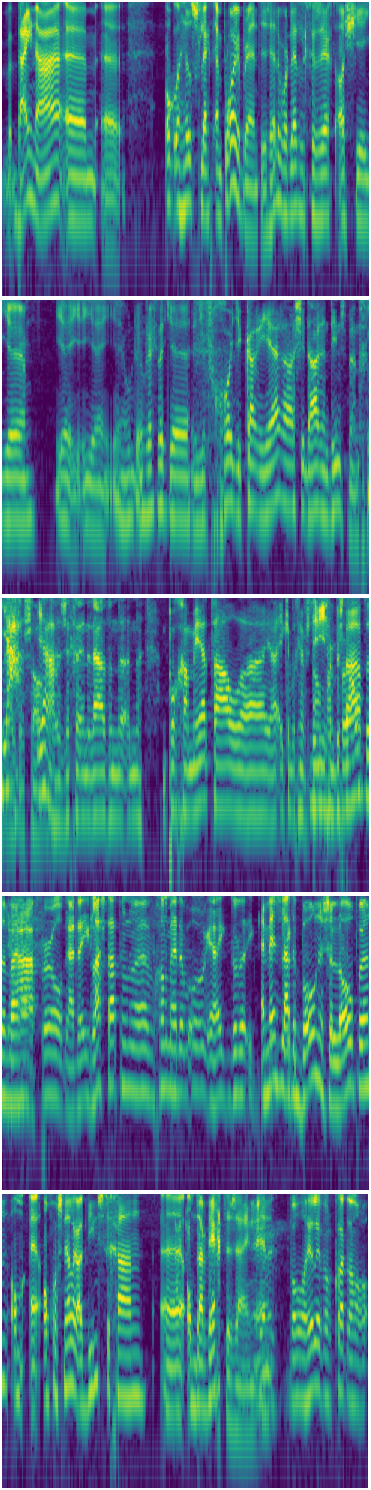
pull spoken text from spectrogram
bijna ehm, eh, ook een heel slecht employer brand is. Hè. Er wordt letterlijk gezegd als je je. Je, je, je, hoe, hoe zeg je dat? Je, Je vergooit je carrière als je daar in dienst bent geweest Ja, of zo. ja. Zeggen inderdaad een, een, een programmeertaal. eh, ja, ik heb er geen die verstand niet van. meer bestaat eh, bijna. Ja, Pearl. Ja, de- ik las dat toen we begonnen met... de- Ja, ik doe dat, ik, En mensen laten bonussen lopen om, eh, om gewoon sneller uit dienst te gaan, eh, om daar weg te zijn. Ja, En, ik wil wel heel even kort dan nog,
